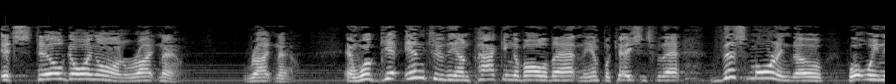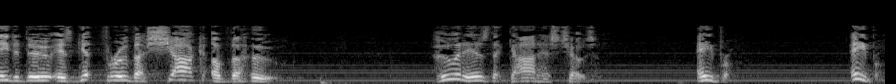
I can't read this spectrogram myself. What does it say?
It's still going on right now. Right now. And we'll get into the unpacking of all of that and the implications for that. This morning, though, what we need to do is get through the shock of the who. Who it is that God has chosen. Abram. Abram.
